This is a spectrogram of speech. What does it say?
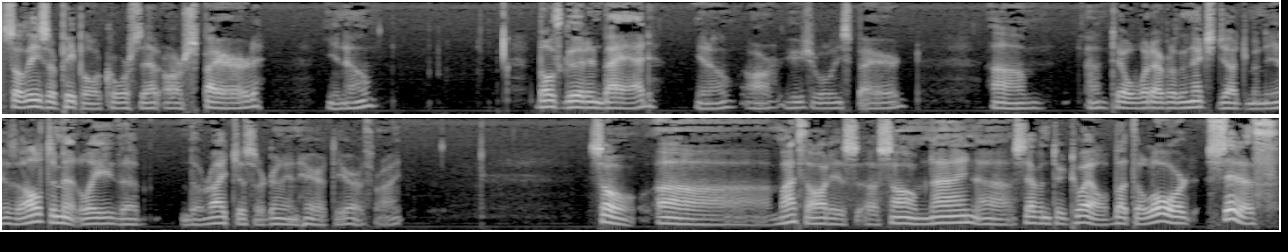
So these are people, of course, that are spared, you know. Both good and bad, you know, are usually spared um, until whatever the next judgment is. Ultimately, the the righteous are going to inherit the earth, right? So, uh, my thought is uh, Psalm 9, uh, 7 to 12. But the Lord sitteth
